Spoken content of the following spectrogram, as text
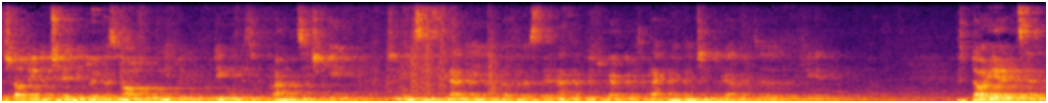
защото иначе нито е възможно, нито е необходимо да се обхванат всички джамийски сгради в страната, които, както разбрахме, вече наброяват хиляди. Вторият акцент,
